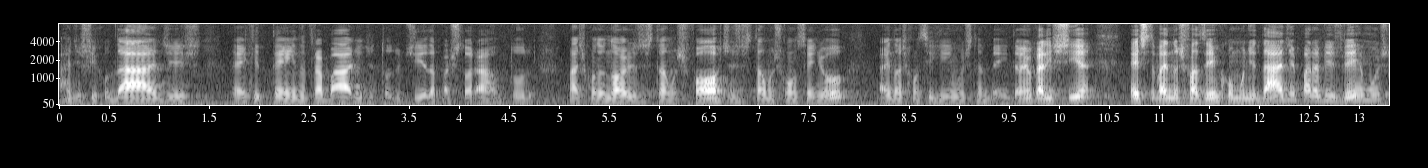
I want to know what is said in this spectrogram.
as dificuldades, é, que tem no trabalho de todo dia, da pastoral, tudo. Mas quando nós estamos fortes, estamos com o Senhor, aí nós conseguimos também. Então a Eucaristia vai nos fazer comunidade para vivermos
